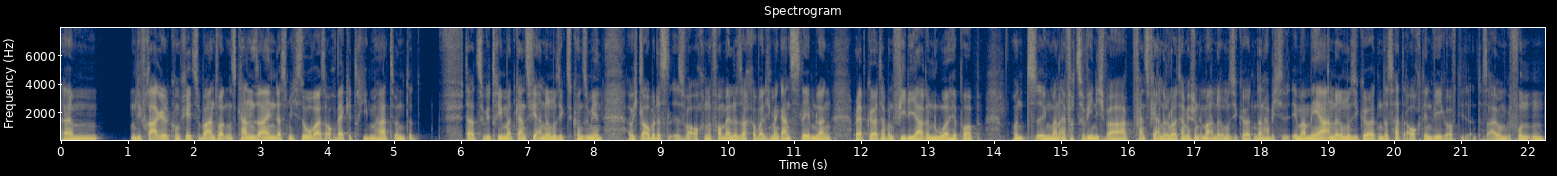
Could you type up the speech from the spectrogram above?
Ähm, um die Frage konkret zu beantworten, es kann sein, dass mich sowas auch weggetrieben hat und dazu getrieben hat, ganz viel andere Musik zu konsumieren. Aber ich glaube, das, das war auch eine formelle Sache, weil ich mein ganzes Leben lang Rap gehört habe und viele Jahre nur Hip-Hop und irgendwann einfach zu wenig war. Ganz viele andere Leute haben ja schon immer andere Musik gehört und dann habe ich immer mehr andere Musik gehört und das hat auch den Weg auf die, das Album gefunden.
